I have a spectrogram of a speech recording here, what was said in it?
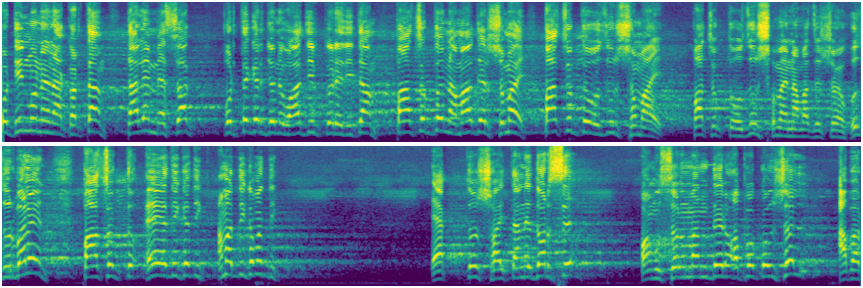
কঠিন মনে না করতাম, তাহলে মেসাক প্রত্যেকের জন্য ওয়াজিব করে দিতাম। পাঁচক তো নামাজের সময় পাঁচক তো অজুর সময় পাঁচক তো অজুর সময় নামাজের সময়। হুজুর বলেন পাঁচক তো এদিক এদিক, আমার দিক আমার দিক। এক তো শয়তানে ধরছে, অমুসলমানদের অপকৌশল, আবার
